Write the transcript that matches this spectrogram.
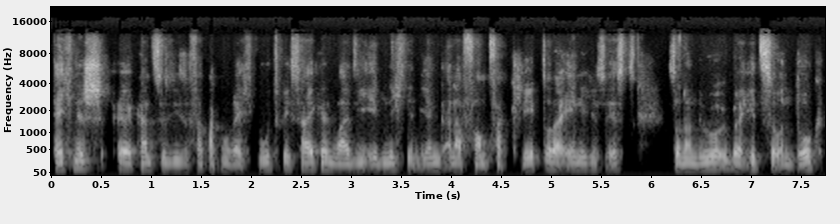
Technisch äh, kannst du diese Verpackung recht gut recyceln, weil sie eben nicht in irgendeiner Form verklebt oder ähnliches ist, sondern nur über Hitze und Druck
